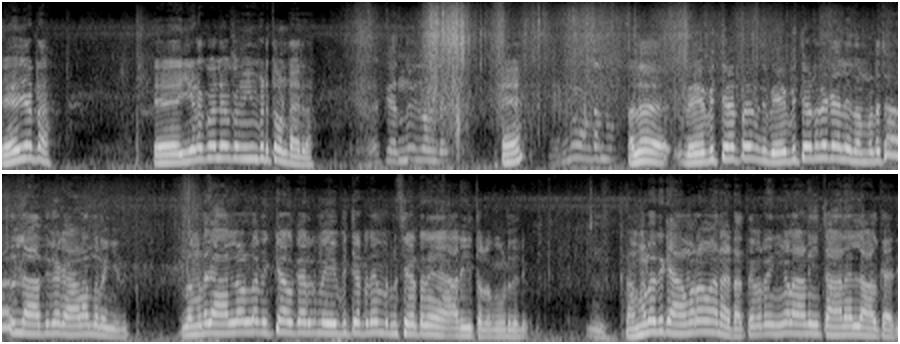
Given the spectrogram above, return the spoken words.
ബേബി ചേട്ടാ ഈടക്കൊല്ലമൊക്കെ കൊല്ലമൊക്കെ മീൻ പിടുത്തം ഉണ്ടായിരുന്നോ ഏഹ് അല്ല വേവിച്ചേട്ടൻ വേവിച്ചേട്ടനൊക്കെ അല്ലേ നമ്മുടെ ചാനലിൽ ആദ്യമേ കാണാൻ തുടങ്ങിയത്? നമ്മുടെ ചാനലിലുള്ള മിക്ക ആൾക്കാർക്കും ബേബിച്ചേട്ടനെയും പ്രിൻസ് ചേട്ടനെ അറിയത്തുള്ളൂ കൂടുതലും. നമ്മളൊരു ക്യാമറമാനായിട്ട് പറഞ്ഞാൽ നിങ്ങളാണ് ഈ ചാനലിലെ ആൾക്കാർ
